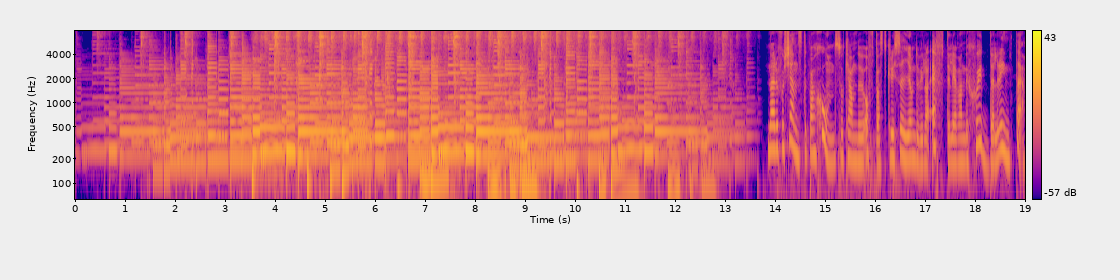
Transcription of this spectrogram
När du får tjänstepension så kan du oftast kryssa i om du vill ha efterlevande skydd eller inte.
